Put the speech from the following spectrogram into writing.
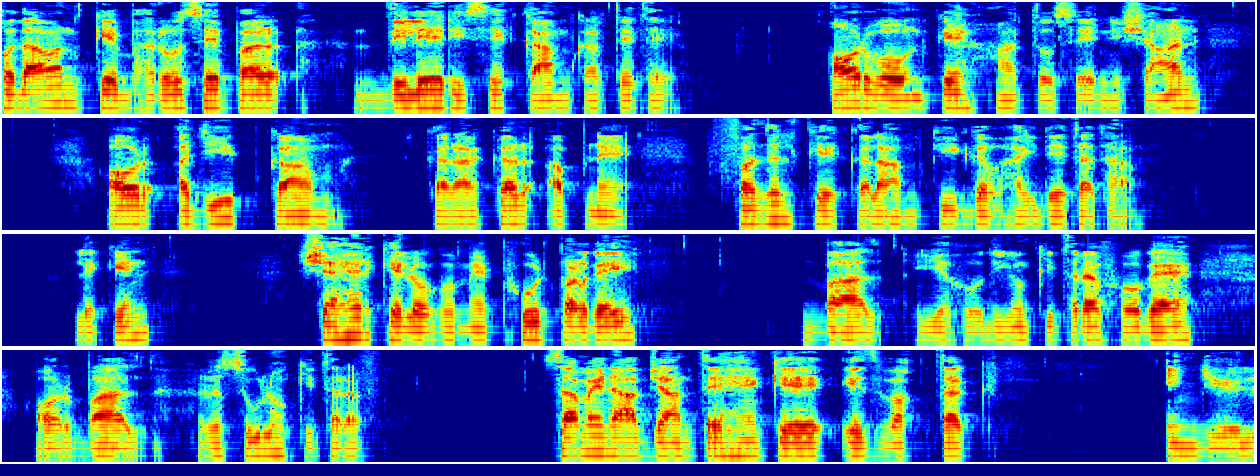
خداون کے بھروسے پر دلیری سے کام کرتے تھے اور وہ ان کے ہاتھوں سے نشان اور عجیب کام کرا کر اپنے فضل کے کلام کی گواہی دیتا تھا۔ لیکن شہر کے لوگوں میں پھوٹ پڑ گئی۔ بعض یہودیوں کی طرف ہو گئے اور بعض رسولوں کی طرف۔ سامعین، آپ جانتے ہیں کہ اس وقت تک انجیل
